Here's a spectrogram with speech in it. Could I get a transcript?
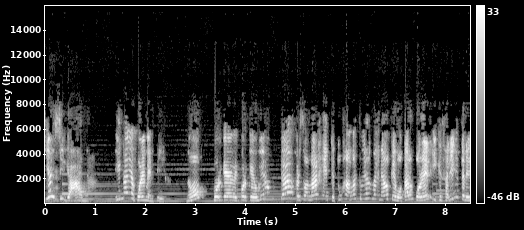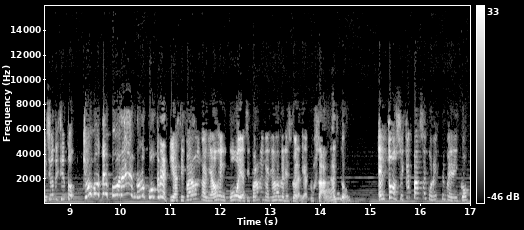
y él sí gana, y nadie puede mentir. ¿No? Porque, porque hubieron cada personaje que tú jamás te hubieras imaginado que votaron por él y que salían en televisión diciendo, yo voté por él, no lo puedo creer. Y así fueron engañados en Cuba y así fueron engañados en Venezuela, ya tú sabes. Entonces, ¿qué pasa con este médico?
